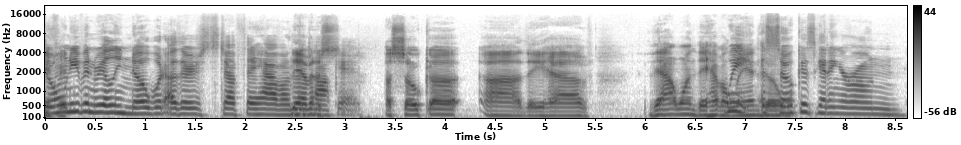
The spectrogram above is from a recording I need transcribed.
don't it- even really know what other stuff they have on They the have an Ahs- docket. Ahsoka, uh, they have that one. They have a Wait, Lando. Ahsoka's getting her own.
